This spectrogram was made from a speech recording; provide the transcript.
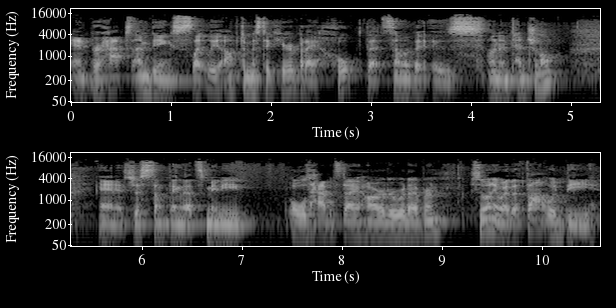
And perhaps I'm being slightly optimistic here, but I hope that some of it is unintentional and it's just something that's maybe old habits die hard or whatever. So anyway, the thought would be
